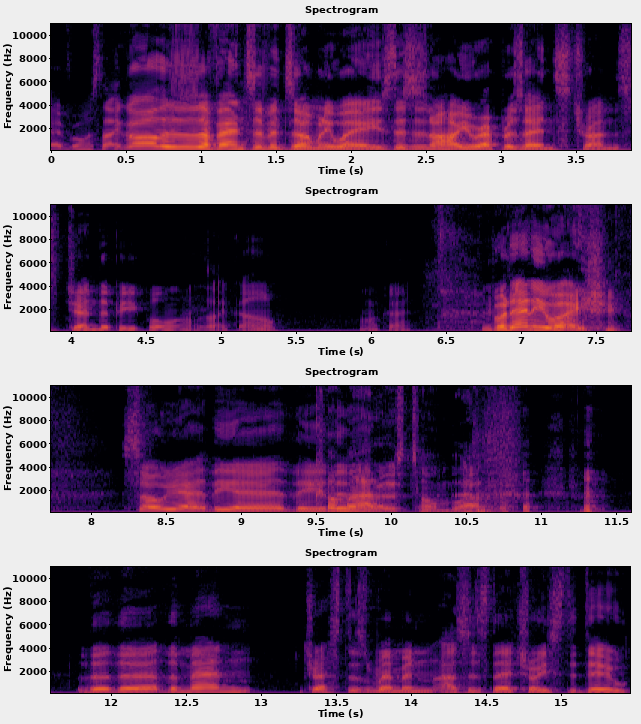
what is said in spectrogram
everyone was like, "Oh, this is offensive in so many ways. This is not how you represent transgender people." And I was like, "Oh, okay." But anyway, so yeah, the uh, the Come the, at us, Tumblr. the the the men dressed as women, as is their choice to do,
